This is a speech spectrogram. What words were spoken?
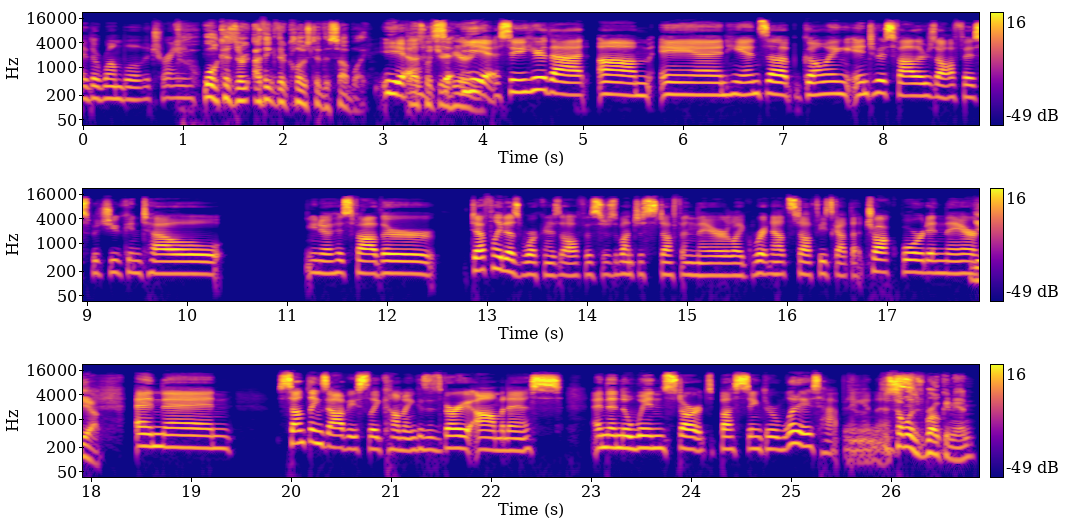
like the rumble of a train. Well, because they're I think they're close to the subway. Yeah, That's what you're so- hearing. Yeah, so you hear that, um, and he ends up going into his father's office, which you can tell, you know, his father definitely does work in his office. There's a bunch of stuff in there, like written out stuff. He's got that chalkboard in there, Yeah. and then something's obviously coming because it's very ominous. And then the wind starts busting through. What is happening in this? Someone's broken in.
